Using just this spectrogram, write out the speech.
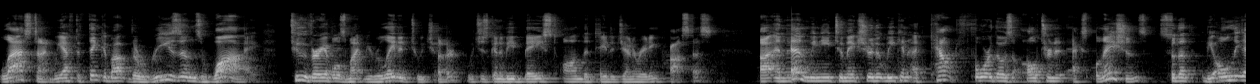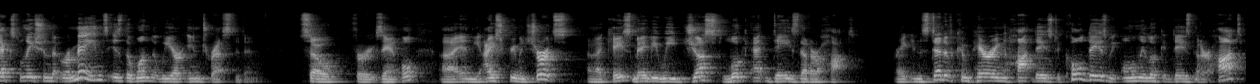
last time. We have to think about the reasons why two variables might be related to each other, which is going to be based on the data generating process. Uh, and then we need to make sure that we can account for those alternate explanations so that the only explanation that remains is the one that we are interested in. So, for example, uh, in the ice cream and shorts uh, case, maybe we just look at days that are hot, right? Instead of comparing hot days to cold days, we only look at days that are hot,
